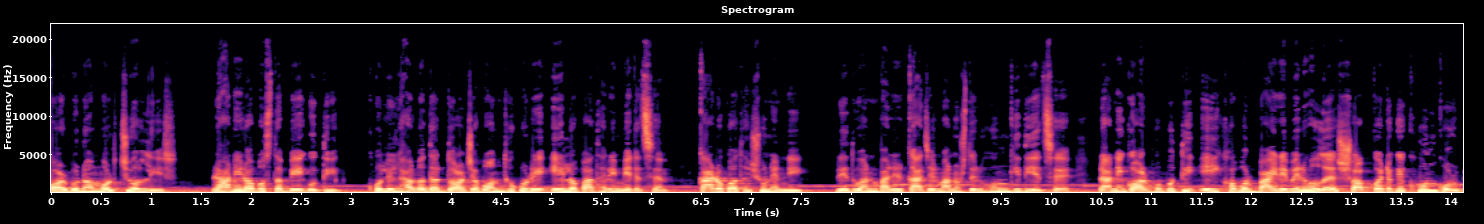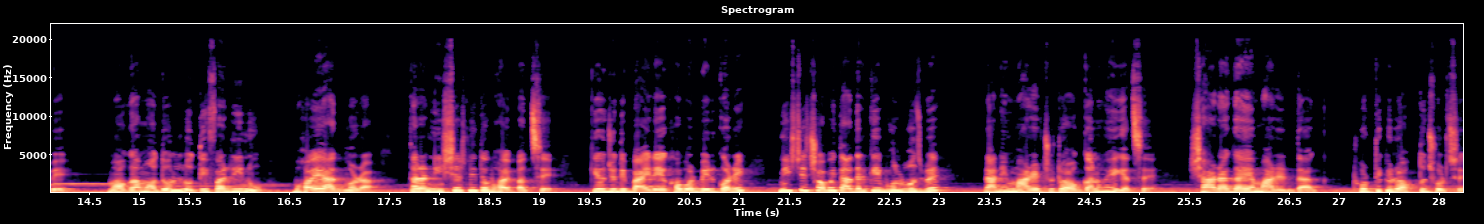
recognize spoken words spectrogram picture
পর্ব নম্বর চল্লিশ। রানীর অবস্থা বেগতিক। খলিল হাওলাদার দরজা বন্ধ করে এলো পাথারি মেরেছেন। কারও কথা শুনেননি। রেদওয়ান বাড়ির কাজের মানুষদের হুমকি দিয়েছে। রানী গর্ভবতী এই খবর বাইরে বের হলে সব কয়টাকে খুন করবে? মগা মদন, লতিফা, রিনু, ভয়ে আদমরা তারা নিঃশ্বাস নিতে ভয় পাচ্ছে। কেউ যদি বাইরে এ খবর বের করে, নিশ্চিত সবাই তাদেরকেই ভুল বুঝবে। রানী মারের চোটে অজ্ঞান হয়ে গেছে। সারা গায়ে মারের দাগ। ঠোঁট থেকে রক্ত ঝরছে।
